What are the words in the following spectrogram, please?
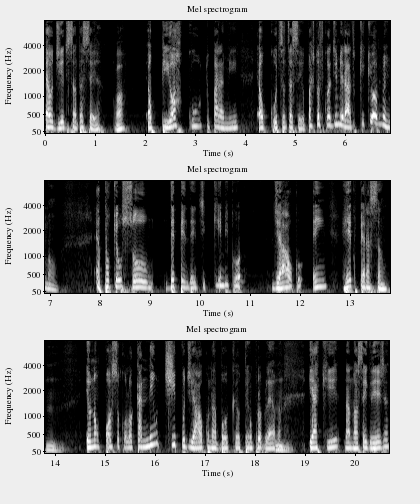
é o dia de Santa Ceia. Ó, é o pior culto para mim, é o culto de Santa Ceia. O pastor ficou admirado. O que, que houve, meu irmão? É porque eu sou dependente químico de álcool em recuperação. Eu não posso colocar nenhum tipo de álcool na boca, eu tenho um problema. E aqui na nossa igreja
